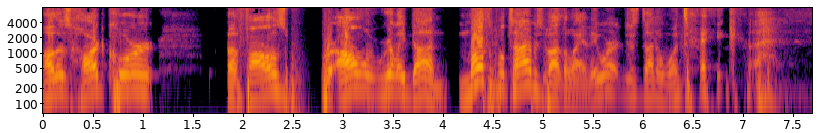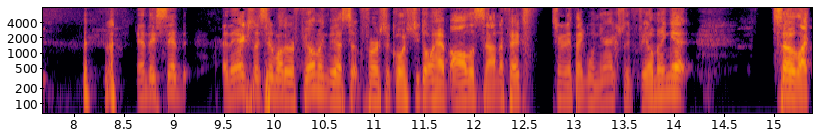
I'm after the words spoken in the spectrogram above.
all those hardcore uh, falls were all really done multiple times. By the way, they weren't just done in one take. and they said, and they actually said while they were filming this at first, of course, you don't have all the sound effects or anything when you're actually filming it. So, like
